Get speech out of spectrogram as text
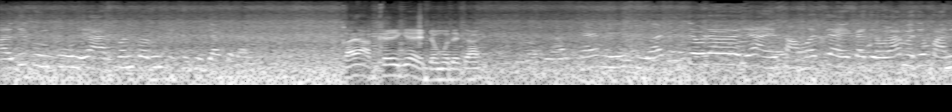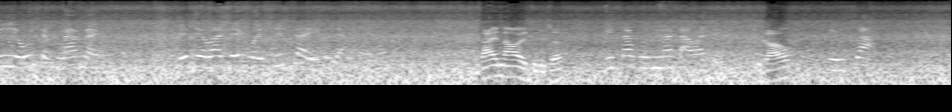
हळदी कुंकू हे अर्पण करून तिची पूजा करावी. काय आख्यायिका आहे याच्यामध्ये काय? काय म्हणजे देवाचं तेवढं हे आहे सामर्थ्य आहे का देवळामध्ये पाणी येऊ शकणार नाही. हे देवाचं एक वैशिष्ट्य आहे इथल्या. काय नाव आहे तुमचं? गीता गुरुनाथ आवाटे गाव? दिवसा. Thank you.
